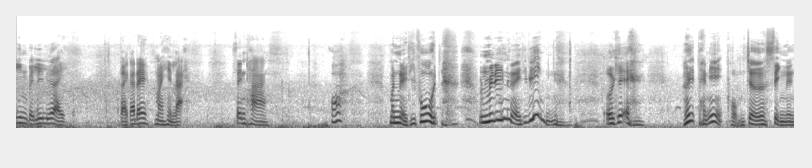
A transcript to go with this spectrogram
วิ่งไปเรื่อยๆ แต่ก็ได้มาเห็นละ เส้นทาง โอ้ มันเหนื่อยที่พูด มันไม่ได้เหนื่อยที่วิ่ง โอเค เฮ้ย แต่นี่ผมเจอสิ่งหนึ่ง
